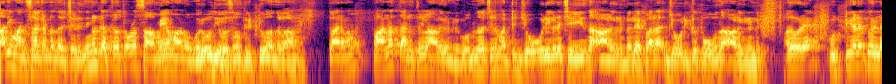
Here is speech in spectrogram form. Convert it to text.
ആദ്യം മനസ്സിലാക്കേണ്ടതെന്ന് വെച്ചാൽ നിങ്ങൾക്ക് എത്രത്തോളം സമയമാണ് ഓരോ ദിവസവും കിട്ടുക എന്നുള്ളതാണ്. കാരണം പല തരത്തിലുള്ള ആളുകളുണ്ട്. ഒന്ന് വെച്ചാൽ മറ്റ് ജോലികൾ ചെയ്യുന്ന ആളുകളുണ്ട് അല്ലെ? പല ജോലിക്ക് പോകുന്ന ആളുകളുണ്ട്. അതുപോലെ കുട്ടികളൊക്കെ ഉള്ള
